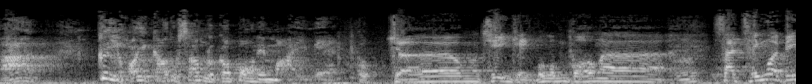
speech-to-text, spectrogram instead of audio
啊！居然可以搞到三六九幫你賣命，局長，千祈唔好咁講啊！實情我係俾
